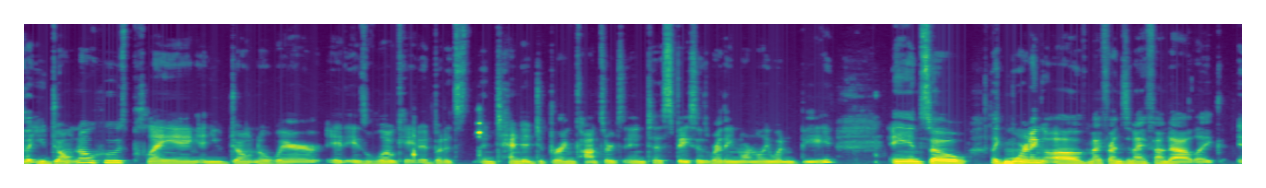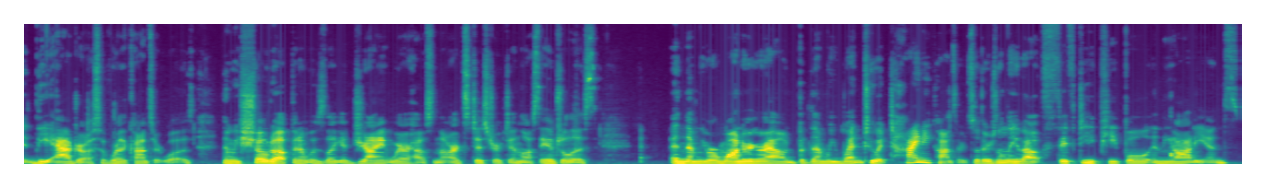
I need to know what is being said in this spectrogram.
but you don't know who's playing and you don't know where it is located, but it's intended to bring concerts into spaces where they normally wouldn't be. And so, like, morning of, my friends and I found out, like, the address of where the concert was. Then we showed up and it was like a giant warehouse in the arts district in Los Angeles. And then we were wandering around, but then we went to a tiny concert. So there's only about 50 people in the audience,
